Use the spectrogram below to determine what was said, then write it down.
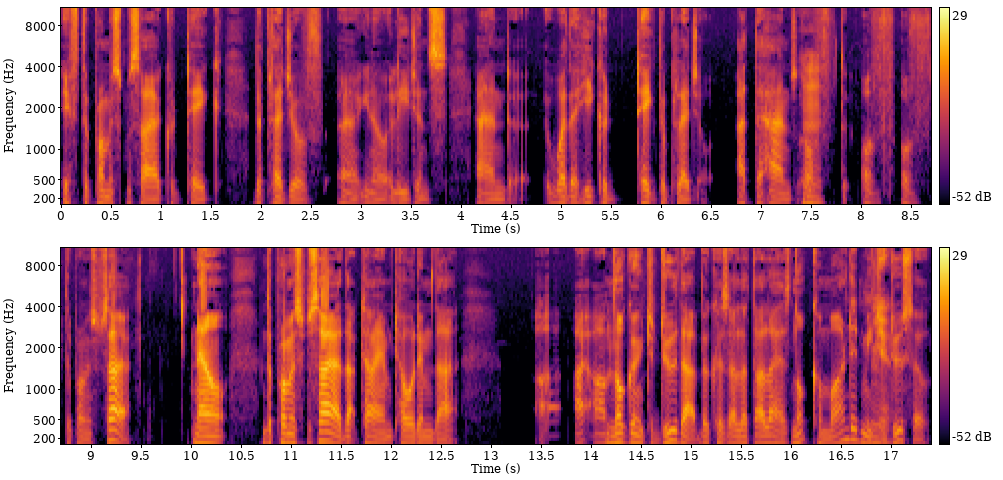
if the promised Messiah could take the pledge of, uh, you know, allegiance and whether he could take the pledge at the hands Mm. of, the, of of the promised Messiah. Now, the promised Messiah at that time told him that I, I'm not going to do that because Allah Ta'ala has not commanded me Yeah. to do so,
